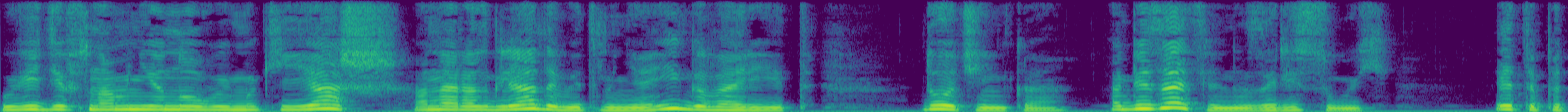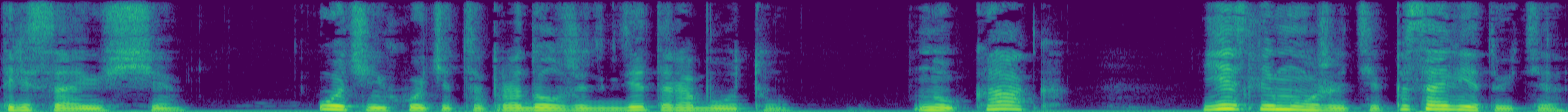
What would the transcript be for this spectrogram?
Увидев на мне новый макияж, она разглядывает меня и говорит, «Доченька, обязательно зарисуй. Это потрясающе. Очень хочется продолжить где-то работу. Но как? Если можете, посоветуйте,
